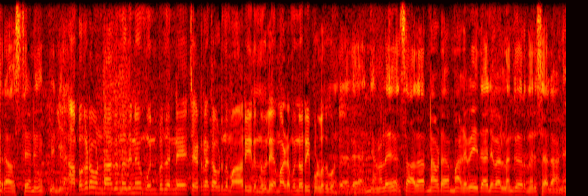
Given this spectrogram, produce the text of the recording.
ഒരവസ്ഥയാണ്. പിന്നെ അപകടം ഉണ്ടാകുന്നതിന് മുൻപ് തന്നെ ചേട്ടനൊക്കെ അവിടുന്ന് മാറിയിരുന്നു അല്ലേ? മഴ മുന്നറിയിപ്പ് ഉള്ളത് കൊണ്ട് അതെ. ഞങ്ങൾ സാധാരണ അവിടെ മഴ പെയ്താൽ വെള്ളം കയറുന്നൊരു സ്ഥലമാണ്.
